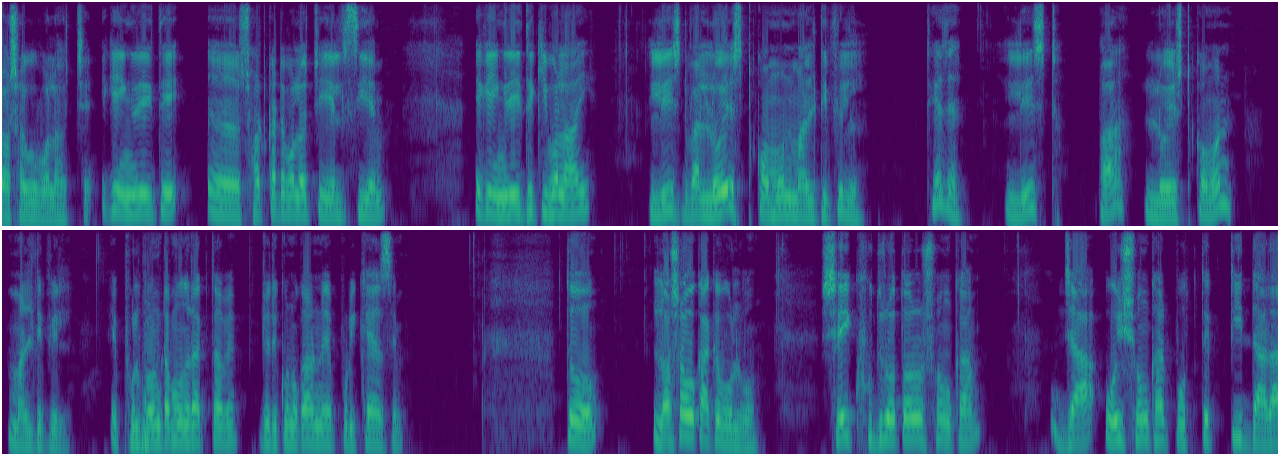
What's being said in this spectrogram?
লসাগু বলা হচ্ছে। একে ইংরেজিতে শর্টকাটে বলা হচ্ছে এলসিএম। একে ইংরেজিতে কি বলা হয়? লিস্ট বা লোয়েস্ট কমন মাল্টিপিল ঠিক আছে? লিস্ট বা লোয়েস্ট কমন মাল্টিপিল এই ফুল ফর্মটা মনে রাখতে হবে, যদি কোনো কারণে পরীক্ষায় আসে। তো লসাগু কাকে বলব? সেই ক্ষুদ্রতর সংখ্যা যা ওই সংখ্যার প্রত্যেকটি দ্বারা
